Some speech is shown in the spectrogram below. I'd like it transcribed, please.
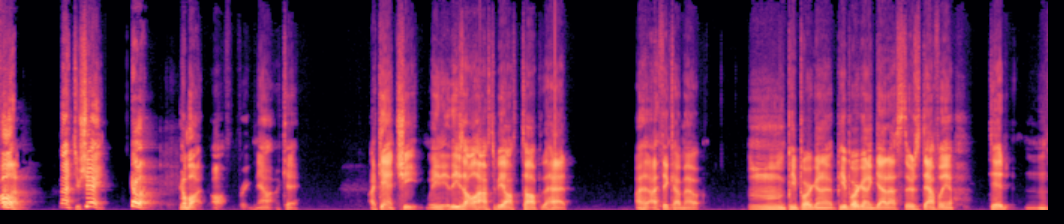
Come Oh. on. Matt Duchene. Come on. Come on. Oh, freak. Now, okay. I can't cheat. We these all have to be off the top of the head. I, I think I'm out. Mm, people are gonna people are gonna get us. There's definitely a, did mm.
